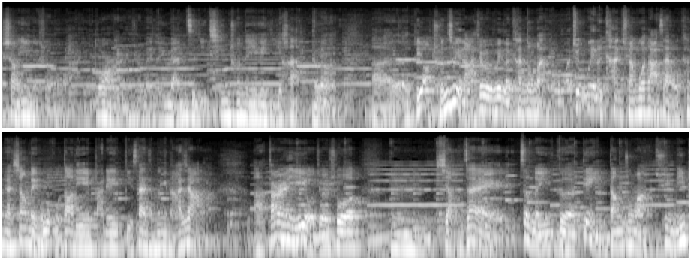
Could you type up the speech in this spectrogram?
上映的时候啊，有多少人是为了圆自己青春的一个遗憾，是吧？呃，比较纯粹的，就是为了看动漫，我就为了看全国大赛，我看看湘北五虎到底把这比赛怎么给拿下了，啊，当然也有就是说，嗯，想在这么一个电影当中啊，去弥补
